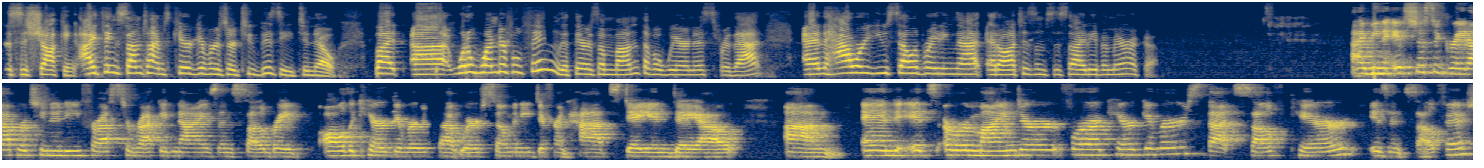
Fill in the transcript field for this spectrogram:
this is shocking. I think sometimes caregivers are too busy to know. But uh, what a wonderful thing that there's a month of awareness for that. And how are you celebrating that at Autism Society of America? I mean, it's just a great opportunity for us to recognize and celebrate all the caregivers that wear so many different hats day in, day out. Um, and it's a reminder for our caregivers that self care isn't selfish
